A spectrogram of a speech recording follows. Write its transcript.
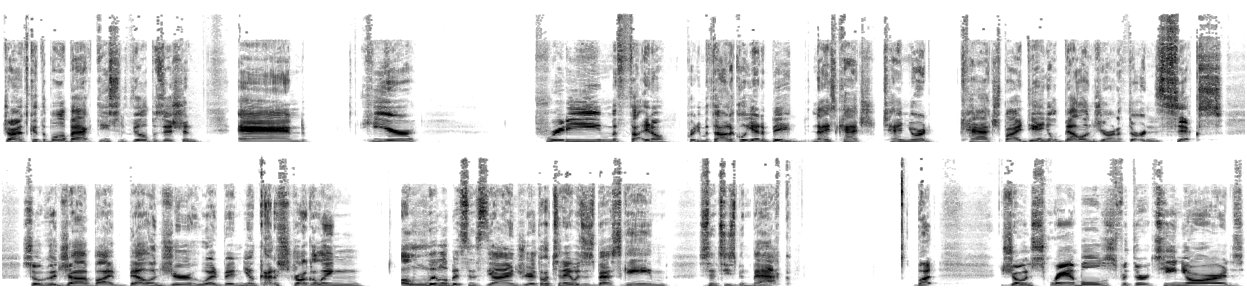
Giants get the ball back, decent field position, and here, pretty method, you know, pretty methodical. He had a big, nice catch, ten yard catch by Daniel Bellinger on a third and six. So good job by Bellinger, who had been, you know, kind of struggling a little bit since the eye injury. I thought today was his best game since he's been back. But Jones scrambles for 13 yards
